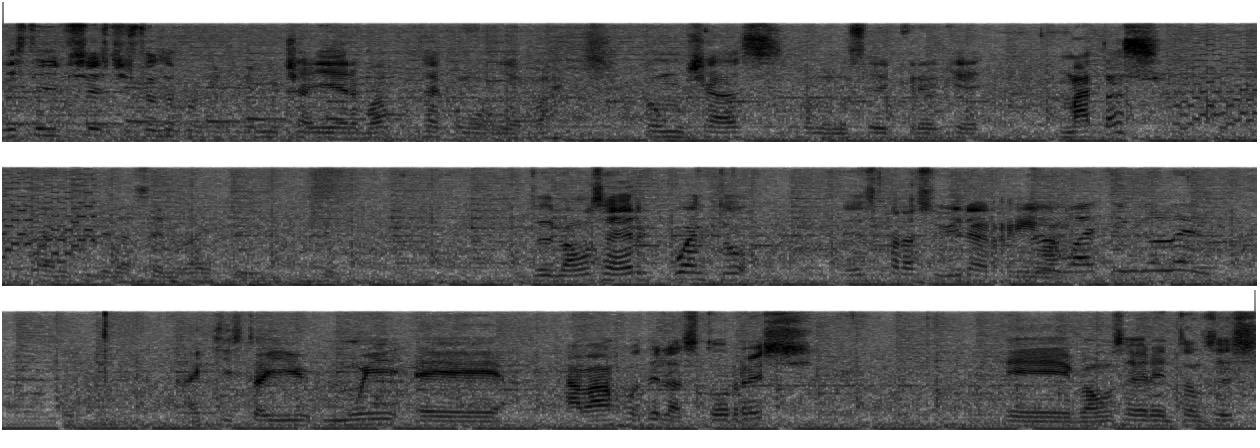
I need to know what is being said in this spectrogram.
Y este edificio es chistoso porque tiene mucha hierba, o sea, como hierba, con muchas, bueno, no sé, creo que matas. Entonces vamos a ver cuánto es para subir arriba. Aquí estoy muy eh, abajo de las torres. Eh, vamos a ver entonces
